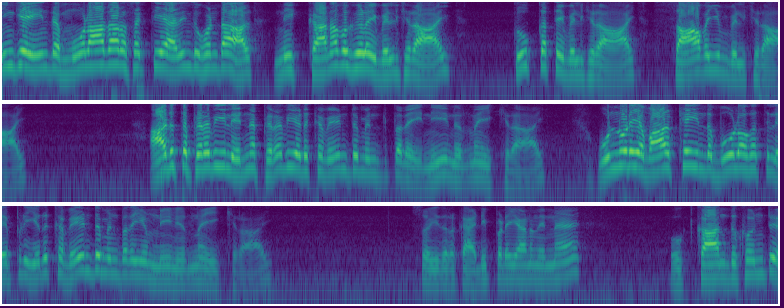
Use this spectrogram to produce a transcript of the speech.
இங்கே இந்த மூலாதார சக்தியை அறிந்து கொண்டால் நீ கனவுகளை வெல்கிறாய் தூக்கத்தை வெல்கிறாய் சாவையும் வெல்கிறாய். அடுத்த பிறவியில் என்ன பிறவி எடுக்க வேண்டும் என்பதை நீ நிர்ணயிக்கிறாய். உன்னுடைய வாழ்க்கை இந்த பூலோகத்தில் எப்படி இருக்க வேண்டும் என்பதையும் நீ நிர்ணயிக்கிறாய். ஸோ இதற்கு அடிப்படையானது என்ன? உட்கார்ந்து கொண்டு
